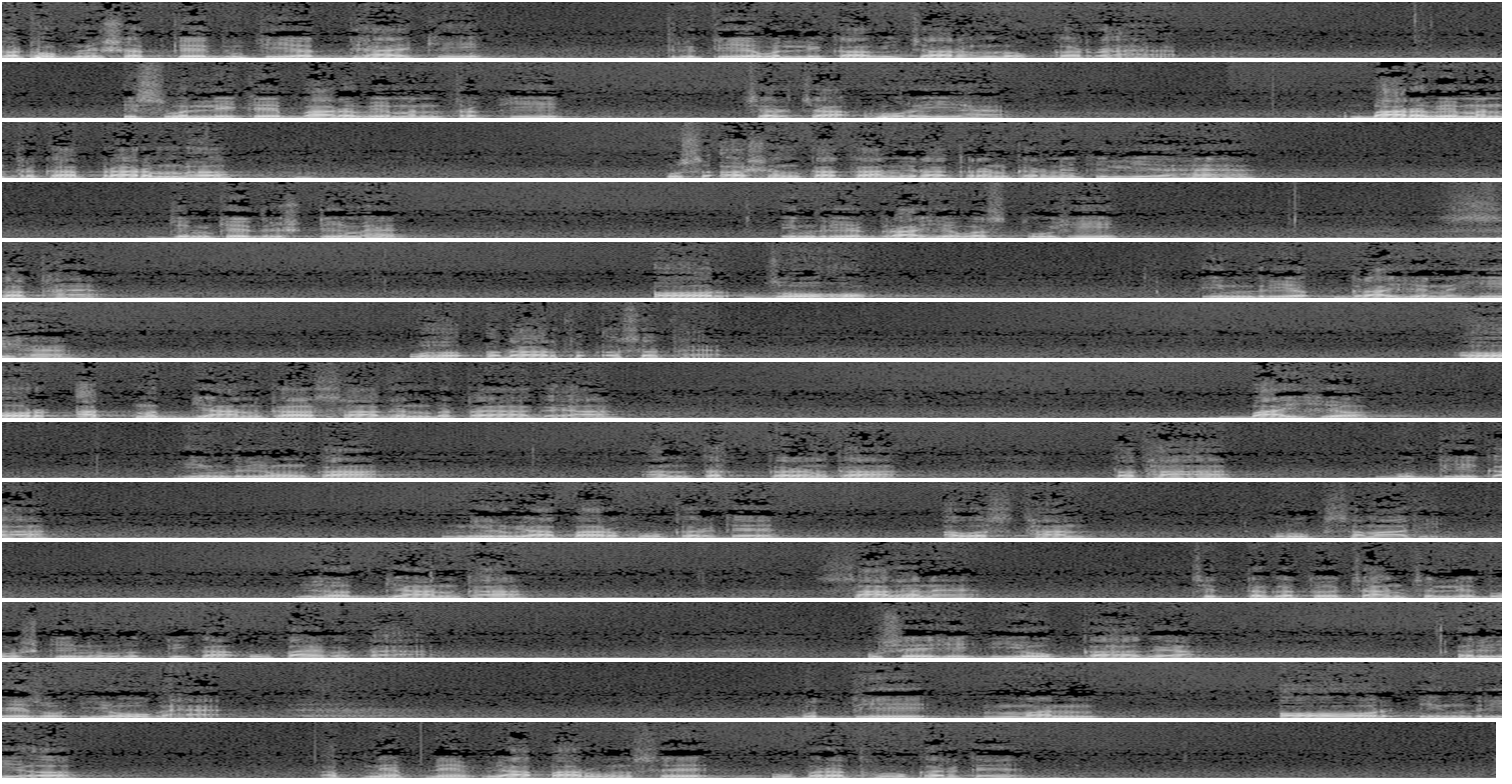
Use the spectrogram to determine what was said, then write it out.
कठोपनिषद के द्वितीय अध्याय की तृतीय वल्ली का विचार हम लोग कर रहे हैं। इस वल्ली के बारहवें मंत्र की चर्चा हो रही है। बारहवें मंत्र का प्रारंभ उस आशंका का निराकरण करने के लिए है, जिनके दृष्टि में इंद्रिय ग्राह्य वस्तु ही सत है और जो इंद्रिय ग्राह्य नहीं है, वह पदार्थ असत है। और आत्मज्ञान का साधन बताया गया, बाह्य इंद्रियों का, अंतकरण का तथा बुद्धि का निर्व्यापार होकर के अवस्थान रूप समाधि। यह ज्ञान का साधन है। चित्तगत चांचल्य दोष की निवृत्ति का उपाय बताया। उसे ही योग कहा गया। और ये जो योग है, बुद्धि, मन और इंद्रिय अपने अपने व्यापारों से उपरत होकर के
